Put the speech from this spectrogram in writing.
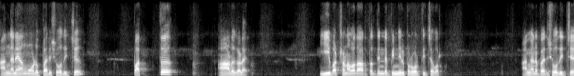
അങ്ങനെ അങ്ങോട്ട് പരിശോധിച്ച് പത്ത് ആളുകളെ ഈ ഭക്ഷണ പദാർത്ഥത്തിന്റെ പിന്നിൽ പ്രവർത്തിച്ചവർ. അങ്ങനെ പരിശോധിച്ച്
